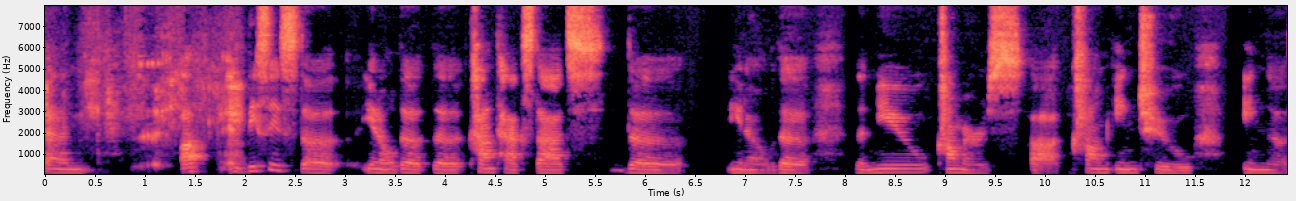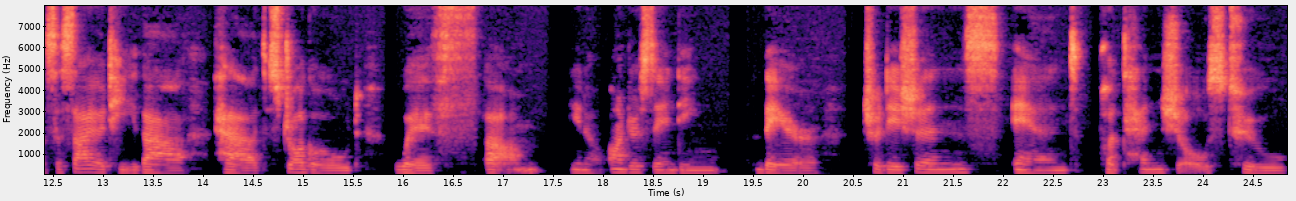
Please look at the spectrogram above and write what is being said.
um, up, and this is the you know the the context that's the you know the the newcomers uh, come into in a society that had struggled with, um, you know, understanding their traditions and potentials to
